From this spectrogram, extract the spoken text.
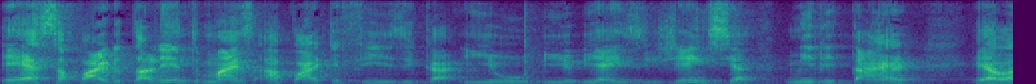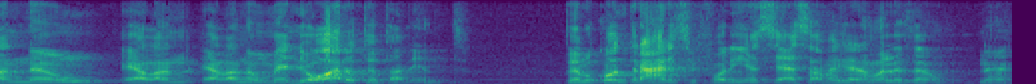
essa parte do talento, mas a parte física e, o, e, e, a exigência militar, ela não, ela, ela não melhora o teu talento. Pelo contrário, se for em excesso, ela vai gerar uma lesão, né?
